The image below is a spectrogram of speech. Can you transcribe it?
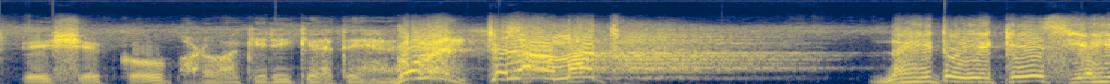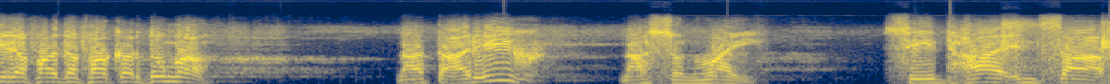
पेशे को भड़वागिरी कहते हैं। चला मत! नहीं तो ये केस यही रफा दफ़ा कर दूँगा। ना तारीख ना सुनवाई। सीधा इंसाफ।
